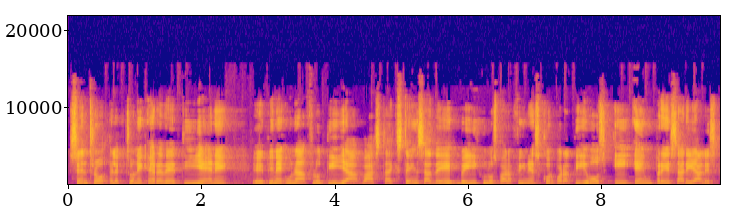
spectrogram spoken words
Centro Electronic RD tiene, eh, tiene una flotilla vasta, extensa de vehículos para fines corporativos y empresariales.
